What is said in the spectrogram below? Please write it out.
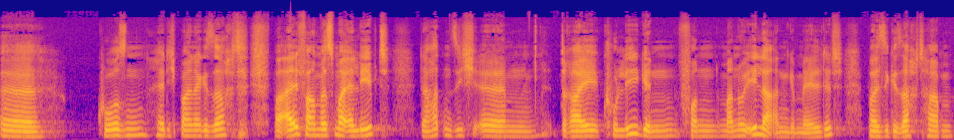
Äh, Kursen, hätte ich beinahe gesagt. Bei Alpha haben wir es mal erlebt. Da hatten sich ähm, drei Kolleginnen von Manuela angemeldet, weil sie gesagt haben,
